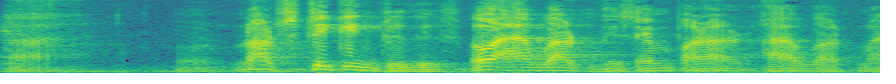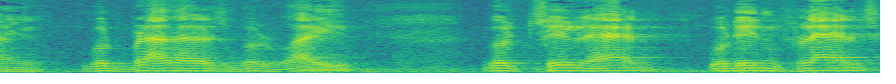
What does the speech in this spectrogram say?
Uh, not sticking to this. Oh, I have got this emperor, I have got my good brothers, good wife, good children, good influence,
